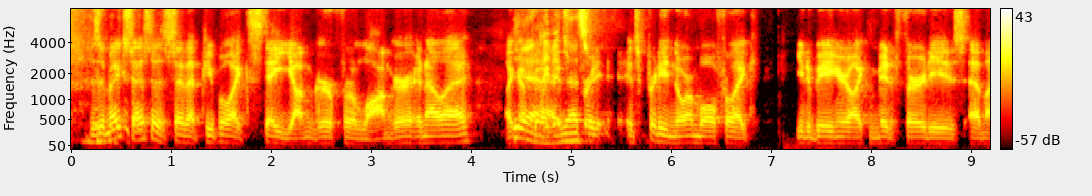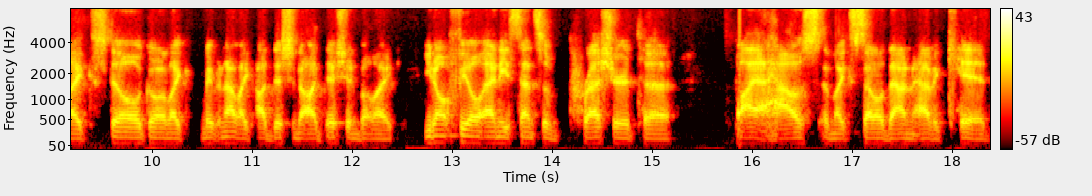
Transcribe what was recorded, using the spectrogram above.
Does it make sense to say that people like stay younger for longer in LA? Like I Yeah, feel like it's that's- pretty it's pretty normal for like you to be in your like mid thirties and like still going like maybe not like audition to audition, but like you don't feel any sense of pressure to buy a house and like settle down and have a kid.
